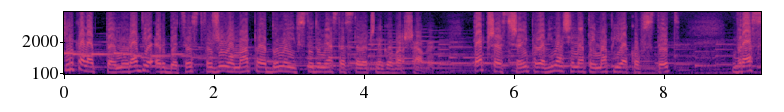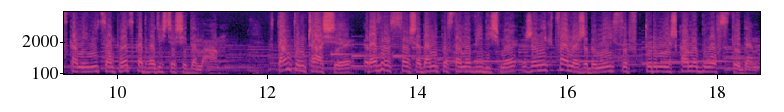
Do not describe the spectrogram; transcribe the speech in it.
Kilka lat temu Radio RDC stworzyło mapę dumy i wstydu miasta stołecznego Warszawy. Ta przestrzeń pojawiła się na tej mapie jako wstyd wraz z kamienicą Płocka 27A. W tamtym czasie razem z sąsiadami postanowiliśmy, że nie chcemy, żeby miejsce, w którym mieszkamy było wstydem.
